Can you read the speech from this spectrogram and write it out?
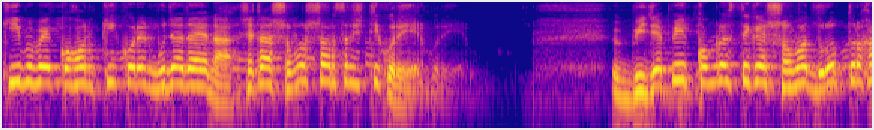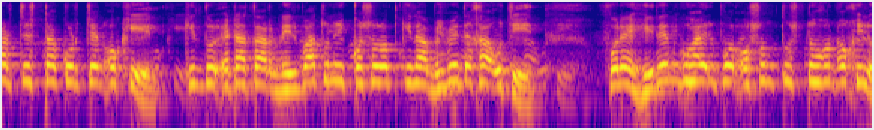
কীভাবে, কখন, কি করেন বোঝা যায় না। সেটা সমস্যার সৃষ্টি করে। বিজেপি কংগ্রেস থেকে সম দূরত্ব রাখার চেষ্টা করছেন অখিল। কিন্তু এটা তার নির্বাচনী কসরত কিনা ভেবে দেখা উচিত। ফলে হিরেন গুহাইয়ের উপর অসন্তুষ্ট হন অখিল।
